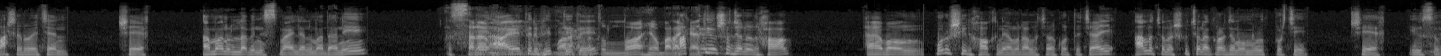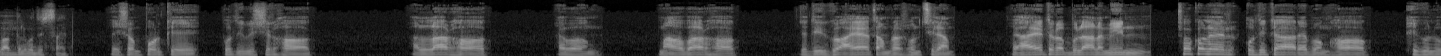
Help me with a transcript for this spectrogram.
পাশে রয়েছেন শেখ আমানুল্লাহ বিন ইসমাইল আল মাদানী আয়াতের ভিত্তিতে ওয়া রাহমাতুল্লাহি ওয়া বারাকাতুহু। আত্মীয় স্বজনের হক এবং পুরুষের হক নিয়ে আমরা আলোচনা করতে চাই। আলোচনার সূচনা করার জন্য অনুরোধ করছি শেখ ইউসুফ আব্দুল মজিদ সাহেব। এ সম্পর্কে প্রতিবেশীর হক আল্লাহর হক এবং মা বাবার হক যে দীর্ঘ আয়াত আমরা শুনছিলাম আয়াত রব্বুল আলমিন সকলের অধিকার এবং হক এগুলো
